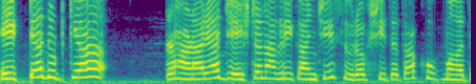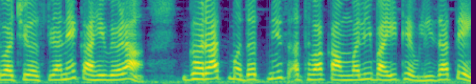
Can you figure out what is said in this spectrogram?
एकट्या दुटक्या राहणाऱ्या ज्येष्ठ नागरिकांची सुरक्षितता खूप महत्त्वाची असल्याने काही वेळा घरात मदतनीस अथवा कामवाली बाई ठेवली जाते.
